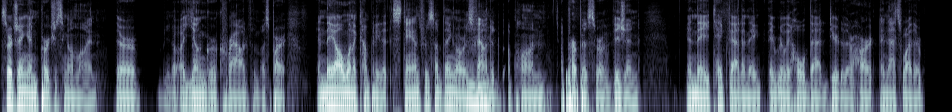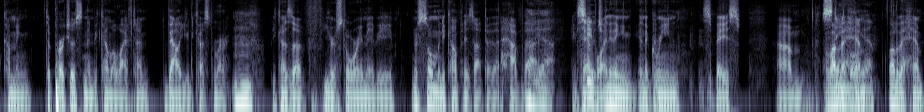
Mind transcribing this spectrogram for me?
searching and purchasing online. They're you know a younger crowd for the most part, and they all want a company that stands for something or is Mhm. founded upon a purpose or a vision, and they take that and they they really hold that dear to their heart, and that's why they're coming to purchase and then become a lifetime valued customer Mm-hmm. because of your story. Maybe there's so many companies out there that have Oh that yeah, example. Anything in, in the green space, um, a lot of the hemp, yeah. a lot of the hemp,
